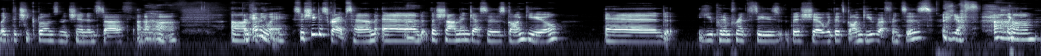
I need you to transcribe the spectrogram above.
like the cheekbones and the chin and stuff. I don't Uh know. Um, sure. Anyway, so she describes him, and the shaman guesses Gong Yoo, and you put in parentheses this show with its Gong Yoo references. yes. Um,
